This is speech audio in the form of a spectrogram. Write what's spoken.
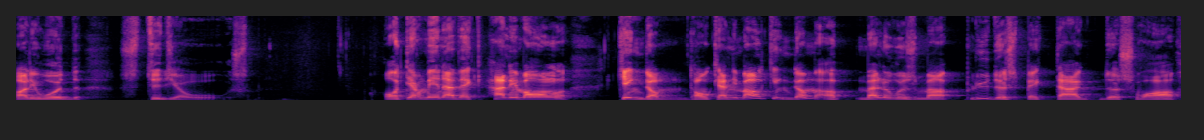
Hollywood Studios. On termine avec Animal Kingdom. Donc, Animal Kingdom a malheureusement plus de spectacles de soir.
